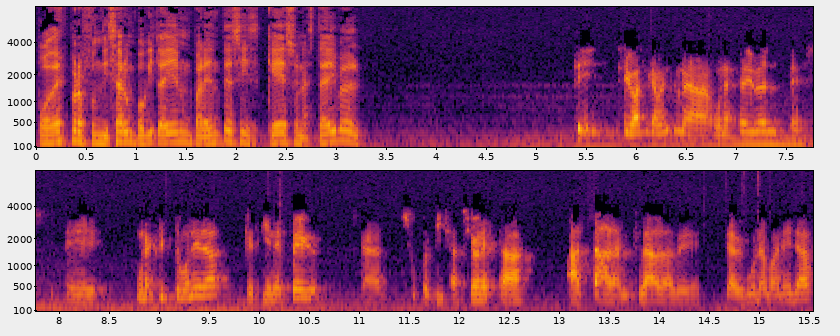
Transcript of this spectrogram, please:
¿Podés profundizar un poquito ahí en un paréntesis qué es una stable? Sí, sí, básicamente una, una stable es eh, una criptomoneda que tiene PEG, o sea, su cotización está atada, anclada de, de alguna manera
